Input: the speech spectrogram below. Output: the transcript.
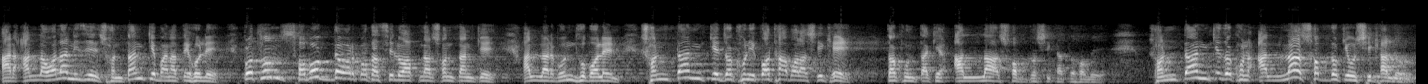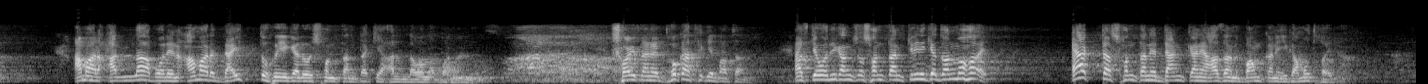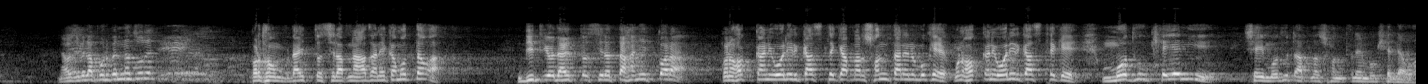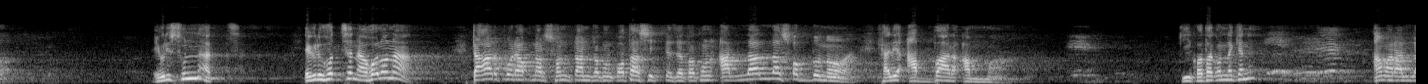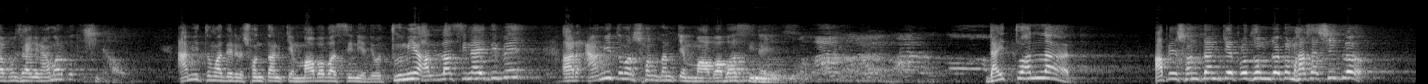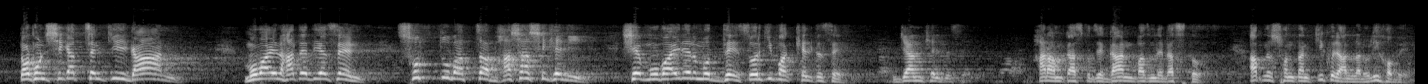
আর আল্লাহওয়ালা নিজে সন্তানকে বানাতে হলে প্রথম সবক দেওয়ার কথা ছিল আপনার সন্তানকে। আল্লাহর বন্ধু বলেন, সন্তানকে যখনই কথা বলা শিখে, তখন তাকে আল্লাহ শব্দ শেখাতে হবে। সন্তানকে যখন আল্লাহ শব্দ কেউ শিখালো, আমার আল্লাহ বলেন, আমার দায়িত্ব হয়ে গেল সন্তানটাকে আল্লাহওয়ালা বানানো। শয়তানের ধোকা থেকে বাঁচানো। আজকে অধিকাংশ সন্তান ক্লিনিকে জন্ম হয়, একটা সন্তানের ডান কানে, আজান বাম কানে একামত হয় না। নাজিবিল্লা পড়বেন না চলে প্রথম দায়িত্ব ছিল আপনার আজান একামত দেওয়া। দ্বিতীয় দায়িত্ব ছিল তাহানিক করা। কোন হক্কানি অলির কাছ থেকে আপনার সন্তানের মুখে, কোন হক্কানি অলির কাছ থেকে মধু খেয়ে নিয়ে সেই মধুটা আপনার সন্তানের মুখে দেওয়া। এগুলি সুন্নাত। এগুলি হচ্ছে না, হলো না। তারপরে আপনার সন্তান যখন কথা শিখতে যায়, তখন আল্লাহ আল্লাহ শব্দ নয়, খালি আব্বার আম্মা। কি কথা কন না কেন? আমার আল্লাহ বুঝাইলেন, আমার কথা শিখাও। আমি তোমাদের সন্তানকে মা বাবা চিনিয়ে দেবো। তুমি আল্লাহ চিনাই দিবে আর আমি তোমার সন্তানকে মা বাবা চিনাই দায়িত্ব আল্লাহর। আপনি সন্তানকে প্রথম যখন ভাষা শিখলো, তখন শিখাচ্ছেন কি? গান। মোবাইল হাতে দিয়েছেন। ছোট্ট বাচ্চা ভাষা শিখেনি। সে মোবাইলের মধ্যে চরকি পাক খেলতেছে, জ্ঞান খেলতেছে। হারাম কাজ করছে, গান বাজলে ব্যস্ত। আপনার সন্তান কি করে আল্লাহর হবে?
